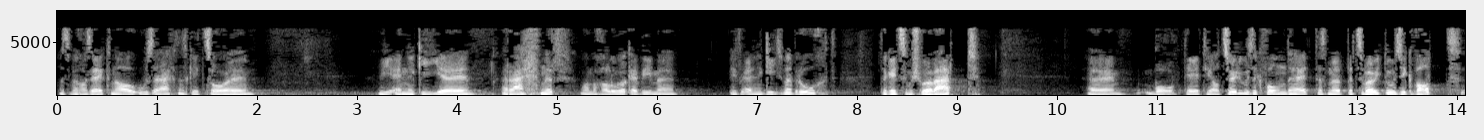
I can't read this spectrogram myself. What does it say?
Also man kann sehr genau ausrechnen, es gibt so äh, wie Energierechner, wo man kann schauen wie, man, wie viel Energie man braucht. Da gibt es zum Beispiel einen Wert, äh, wo die ETH Zürich herausgefunden hat, dass man etwa 2000 Watt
